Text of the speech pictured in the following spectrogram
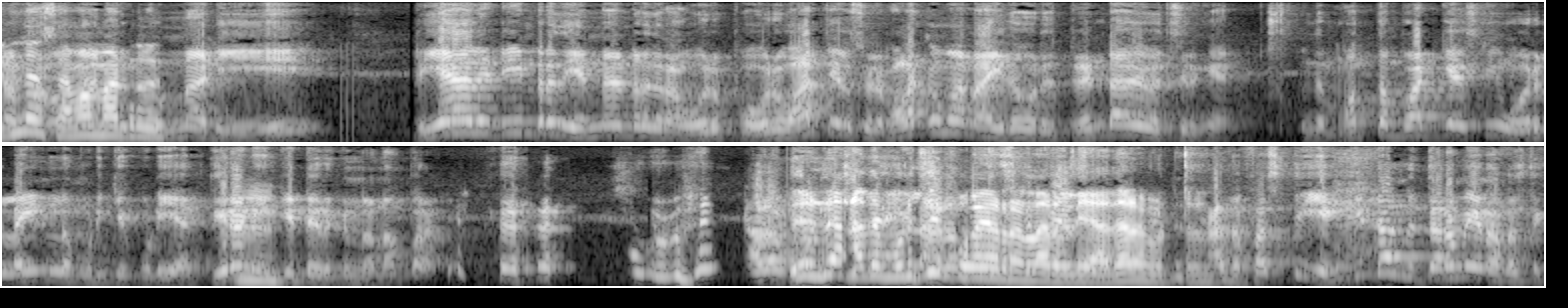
என்ன செம மேட்டர் முன்னாடி ரியாலிட்டின்றது என்னன்றது நான் ஒரு ஒரு வார்த்தையில சொல்ல வழக்கமா நான் இதை ஒரு ட்ரெண்டாவே வச்சிருக்கேன். இந்த மொத்த பாட்காஸ்டையும் ஒரு லைன்ல முடிக்கக்கூடிய திறன் என்கிட்ட இருக்குன்னு நான் நம்புறேன். அதை முடிச்சு போயிடுறோம் எல்லாரும் இல்லையா அதான் விட்டுருங்க அத ஃபர்ஸ்ட் என்கிட்ட அந்த திறமையை நான் ஃபர்ஸ்ட்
